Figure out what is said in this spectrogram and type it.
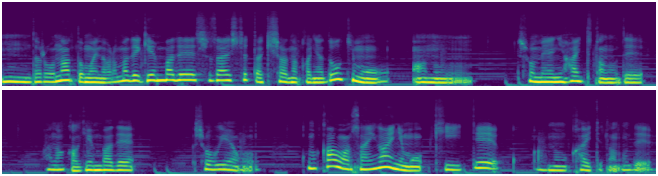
うんだろうなと思いながら、まあ、で、現場で取材してた記者の中には同期も、あの、署名に入ってたので、あなんか現場で証言をこのカーワンさん以外にも聞いて、あの、書いてたので、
